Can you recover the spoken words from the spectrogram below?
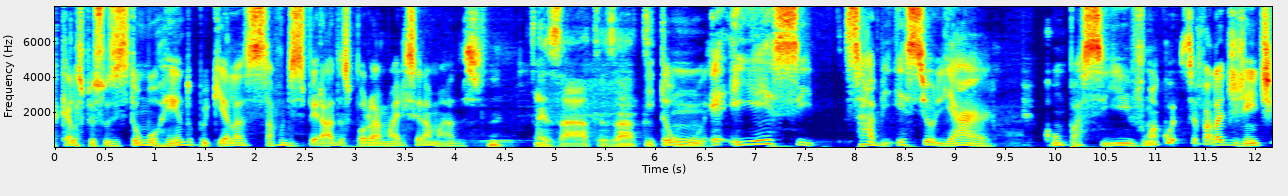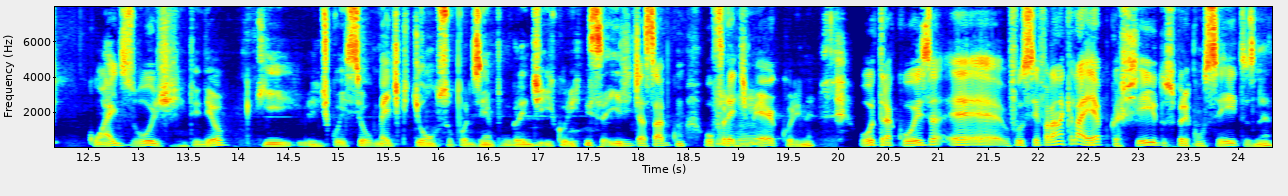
aquelas pessoas estão morrendo porque elas estavam desesperadas por amar e ser amadas, né? Exato, exato. Então, uhum. e, e, esse, sabe, esse olhar compassivo, uma coisa é você falar de gente com AIDS hoje, entendeu? Que a gente conheceu o Magic Johnson, por exemplo, um grande ícone. Isso aí a gente já sabe como o Fred uhum. Mercury, né? Outra coisa é você falar naquela época cheio dos preconceitos, né?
